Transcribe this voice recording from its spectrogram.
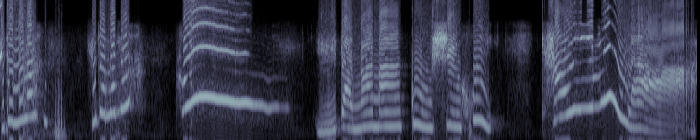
鱼蛋妈妈，鱼蛋妈妈，哦！鱼蛋妈妈故事会开幕啦！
